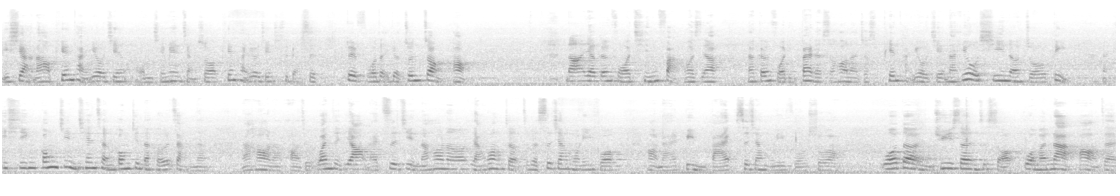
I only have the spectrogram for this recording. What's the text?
一下，然后偏袒右肩。我们前面讲说，偏袒右肩就是表示。对佛的一个尊重啊，那要跟佛请法，或是要要跟佛礼拜的时候呢，就是偏袒右肩，那右膝呢着地，那一心恭敬虔诚恭敬的合掌呢，然后呢啊就弯着腰来致敬，然后呢仰望着这个释迦牟尼佛啊来禀白，释迦牟尼佛说啊，我等居生之首，我们呐啊在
